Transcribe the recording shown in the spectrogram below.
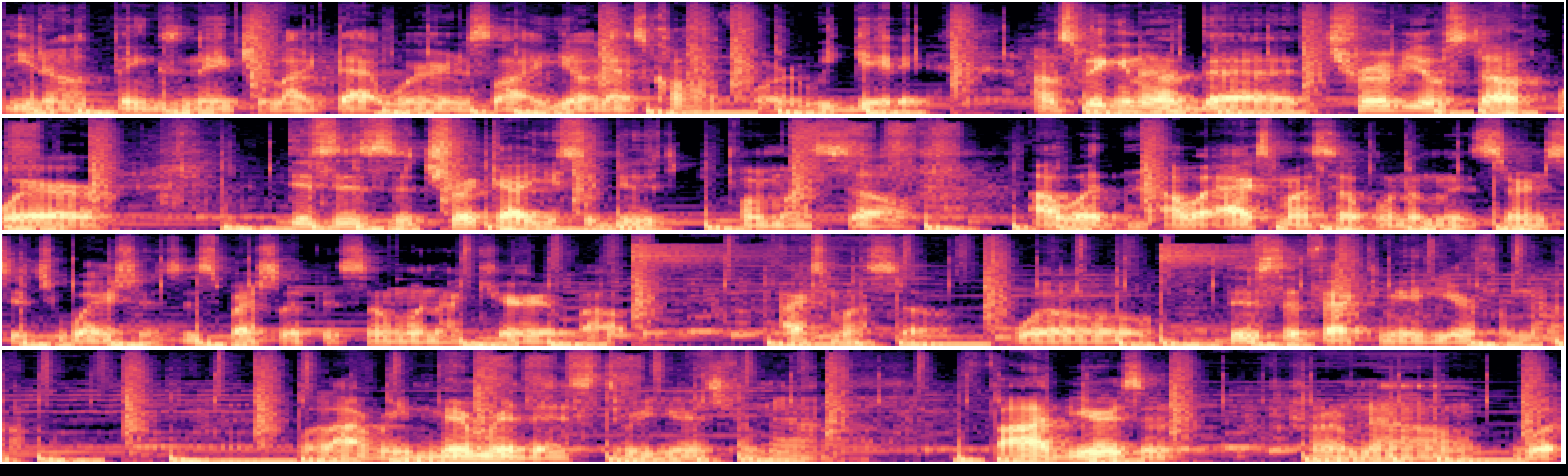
you know, things in nature like that, where it's like, yo, that's called for it. We get it. I'm speaking of the trivial stuff where this is a trick I used to do for myself. I would I would ask myself when I'm in certain situations, especially if it's someone I cared about. ask myself, will this affect me a year from now? Will I remember this three years from now? Five years from now, will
